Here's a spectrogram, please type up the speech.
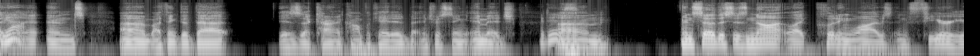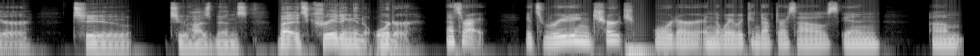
Yeah. and um, I think that that is a kind of complicated but interesting image. it is. Um, and so this is not like putting wives inferior to to husbands, but it's creating an order. That's right. It's rooting church order and the way we conduct ourselves in um,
